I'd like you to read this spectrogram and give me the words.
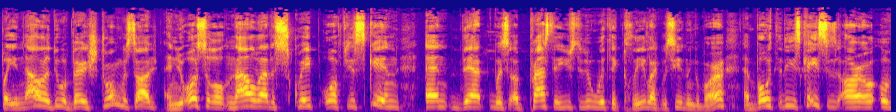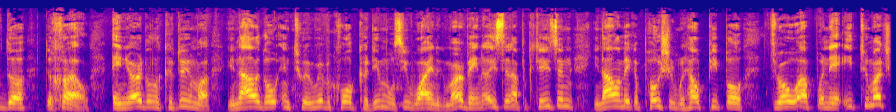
but you're not allowed to do a very strong massage, and you're also not allowed to scrape off your skin. And that was a practice they used to do with a kli, like we see in the Gemara. And both of these cases are of the the chayil. In Yarden Kadima, you're not allowed to go into a river called Kadima. We'll see why in the Gemara. You're not allowed to make a potion would help people throw up when they eat too much.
